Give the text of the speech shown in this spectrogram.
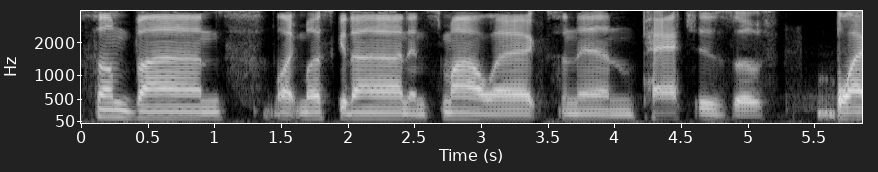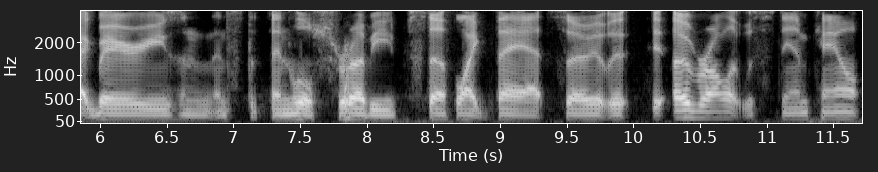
some vines like muscadine and smilax, and then patches of blackberries and and, and little shrubby stuff like that. So it, it overall it was stem count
